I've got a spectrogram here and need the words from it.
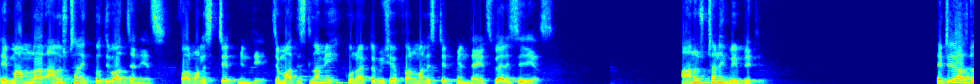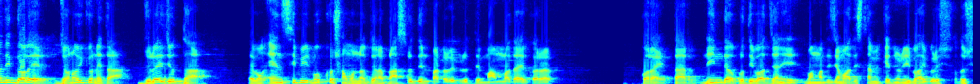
এই মামলার আনুষ্ঠানিক প্রতিবাদ জানিয়েছে ফর্মাল স্টেটমেন্ট দিয়ে। জামাত ইসলামী কোনো একটা বিষয়ে ফর্মাল স্টেটমেন্ট দেয়। ইটস ভেরি সিরিয়াস আনুষ্ঠানিক বিবৃতি। একটি রাজনৈতিক দলের জনৈক নেতা, জুলাই যোদ্ধা এবং এনসিপির মুখ্য সমন্বয়ক জনাব নাসরুদ্দিন পাটোয়ারির বিরুদ্ধে মামলা দায়ের করার, করায় তার নিন্দা ও প্রতিবাদ জানিয়ে বাংলাদেশ জামাত ইসলামী কেন্দ্রীয় নির্বাহী পরিষদ সদস্য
